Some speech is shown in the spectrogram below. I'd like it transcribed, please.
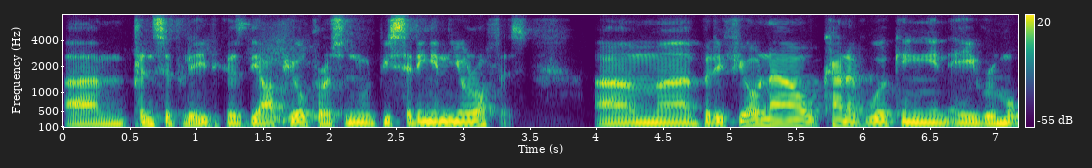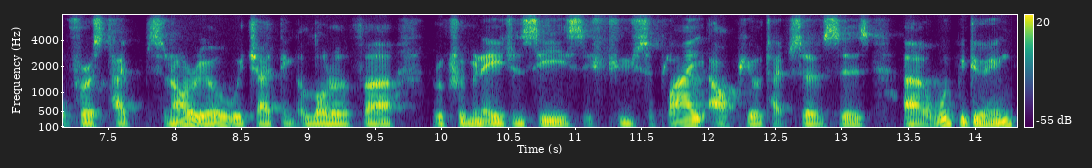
um, principally because the RPO person would be sitting in your office. Um, uh, but if you're now kind of working in a remote first type scenario, which I think a lot of uh, recruitment agencies who supply RPO type services uh, would be doing,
